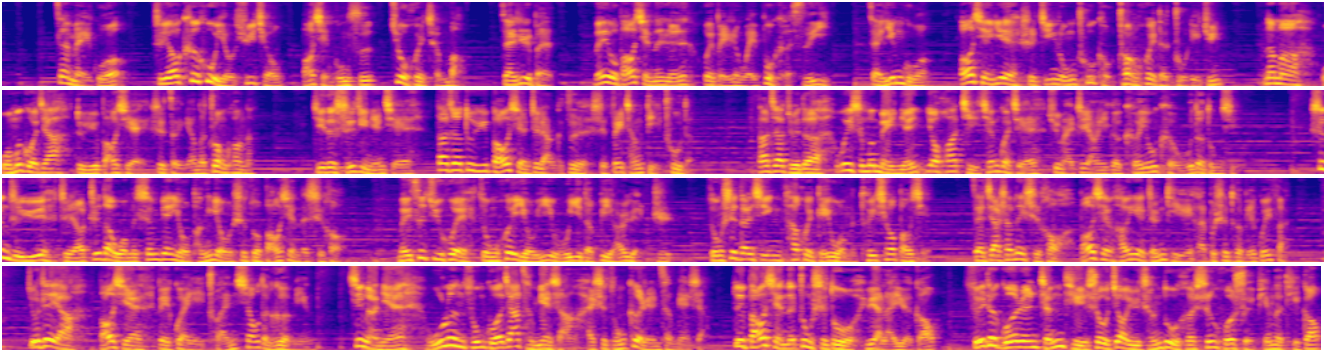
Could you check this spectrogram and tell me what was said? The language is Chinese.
在美国，只要客户有需求，保险公司就会承保；在日本，没有保险的人会被认为不可思议；在英国，保险业是金融出口创汇的主力军。那么，我们国家对于保险是怎样的状况呢？记得十几年前，大家对于保险这两个字是非常抵触的。大家觉得，为什么每年要花几千块钱去买这样一个可有可无的东西？甚至于，只要知道我们身边有朋友是做保险的时候，每次聚会总会有意无意的避而远之，总是担心他会给我们推销保险。再加上那时候保险行业整体还不是特别规范，就这样，保险被冠以传销的恶名。近两年，无论从国家层面上还是从个人层面上，对保险的重视度越来越高。随着国人整体受教育程度和生活水平的提高，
